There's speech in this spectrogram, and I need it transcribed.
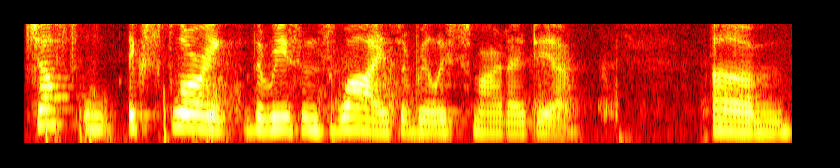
just exploring the reasons why is a really smart idea. Um,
